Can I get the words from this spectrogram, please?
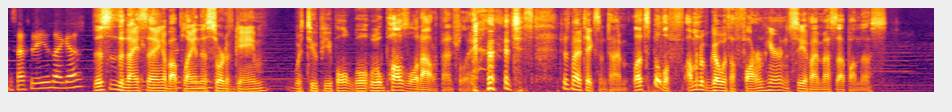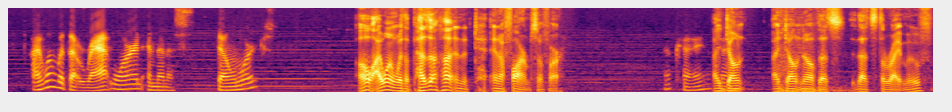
necessities, I guess. this is the nice thing about playing this sort of game with two people. We'll we'll puzzle it out eventually. it just just might take some time. Let's build a. f- I'm gonna go with a farm here and see if I mess up on this. I went with a rat warren and then a stoneworks. Oh, I went with a peasant hut and a t- and a farm so far. Okay. I don't I don't know if that's that's the right move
